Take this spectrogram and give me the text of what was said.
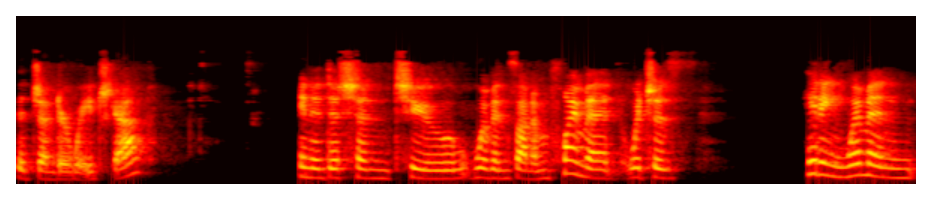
the gender wage gap. In addition to women's unemployment, which is hitting women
